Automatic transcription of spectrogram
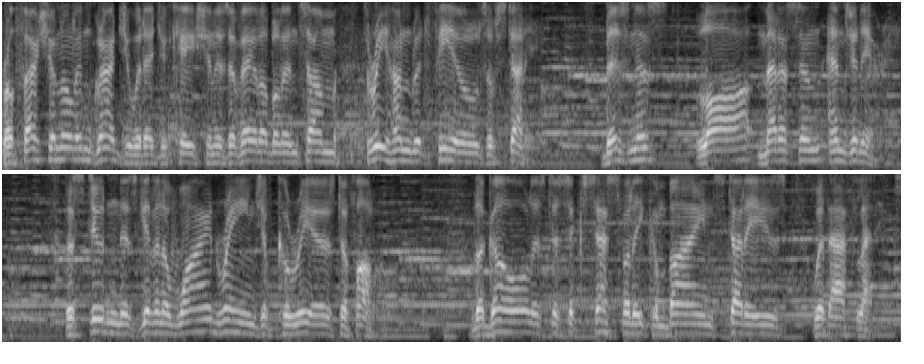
Professional and graduate education is available in some 300 fields of study. Business, law, medicine, engineering. The student is given a wide range of careers to follow. The goal is to successfully combine studies with athletics.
